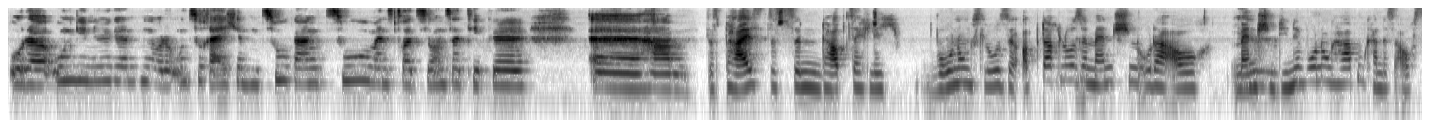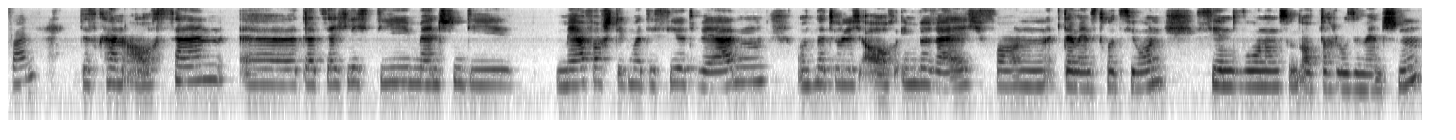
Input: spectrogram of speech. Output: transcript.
oder ungenügenden oder unzureichenden Zugang zu Menstruationsartikeln äh, haben. Das heißt, das sind hauptsächlich wohnungslose, obdachlose Menschen oder auch Menschen, die eine Wohnung haben? Kann das auch sein? Das kann auch sein. Äh, tatsächlich die Menschen, die mehrfach stigmatisiert werden und natürlich auch im Bereich von der Menstruation sind wohnungs- und obdachlose Menschen.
